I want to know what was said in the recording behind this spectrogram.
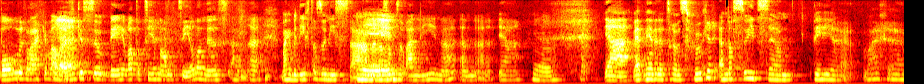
bol, er lag je wel Ja. even zo bij wat dat hier aan het delen is. En, eh, maar je beleeft dat zo niet samen, Nee. dat is dan zo alleen. Hè? En eh, ja... Ja. Ja, wij, wij hebben dat trouwens vroeger, en dat is zoiets ehm, bij, eh, waar, ehm,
